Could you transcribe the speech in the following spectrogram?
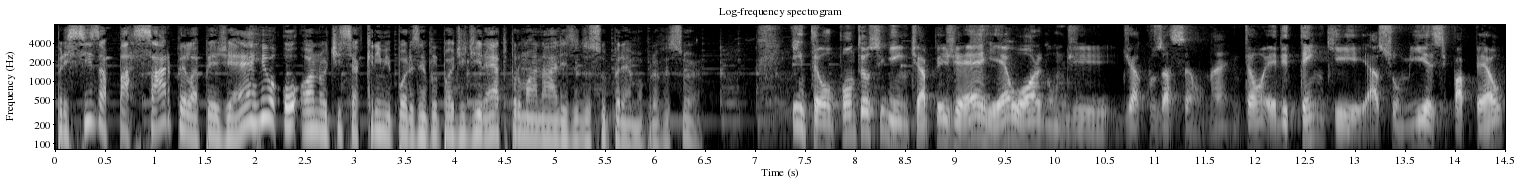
precisa passar pela PGR ou a notícia crime, por exemplo, pode ir direto para uma análise do Supremo, professor? Então, o ponto é o seguinte: a PGR é o órgão de, de acusação, né? Então, ele tem que assumir esse papel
